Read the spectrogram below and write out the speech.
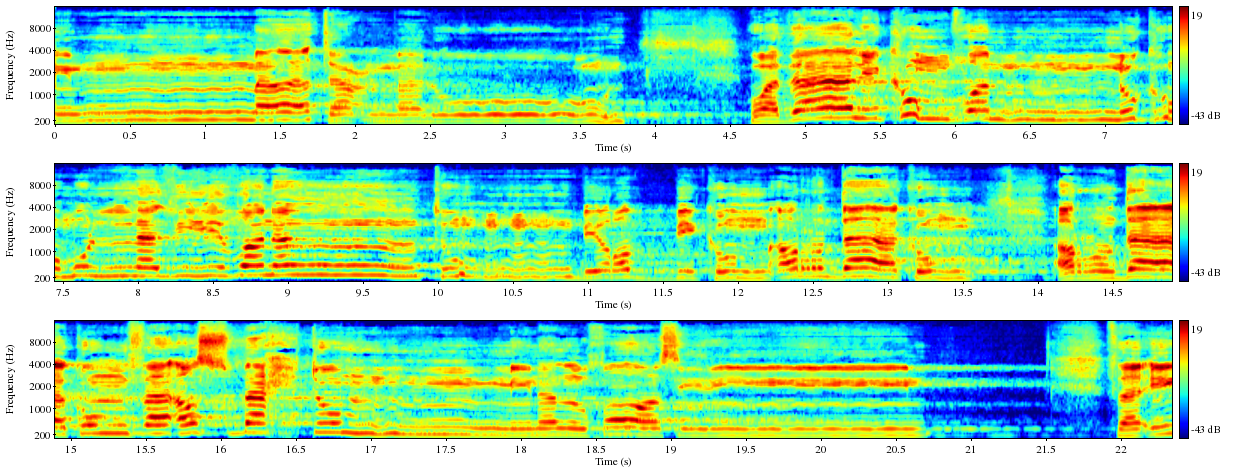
مما تعملون وذلكم ظنكم الذي ظننتم بربكم أرداكم أرداكم فأصبحتم من الخاسرين. فإن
